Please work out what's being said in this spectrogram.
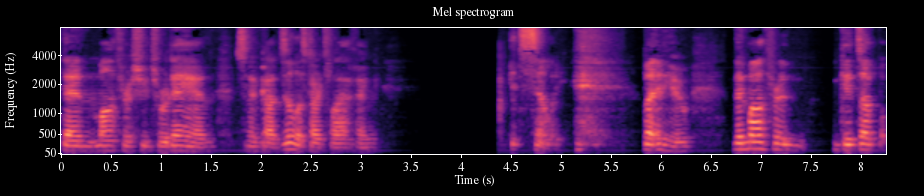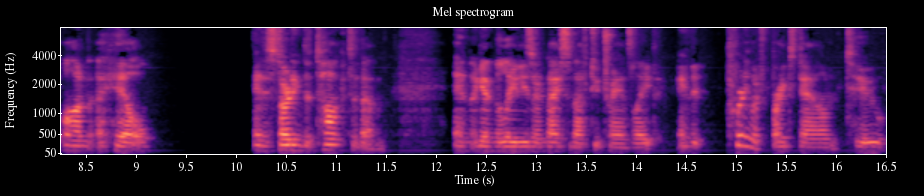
Then Mothra shoots Rodan, so then Godzilla starts laughing. It's silly. but anywho, then Mothra gets up on a hill and is starting to talk to them. And again, the ladies are nice enough to translate, and it pretty much breaks down to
